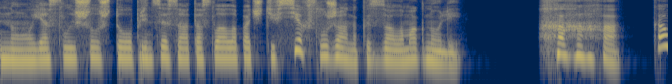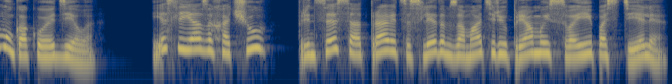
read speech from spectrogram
Но я слышал, что принцесса отослала почти всех служанок из зала магнолий. Ха-ха-ха, кому какое дело? Если я захочу, принцесса отправится следом за матерью прямо из своей постели.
